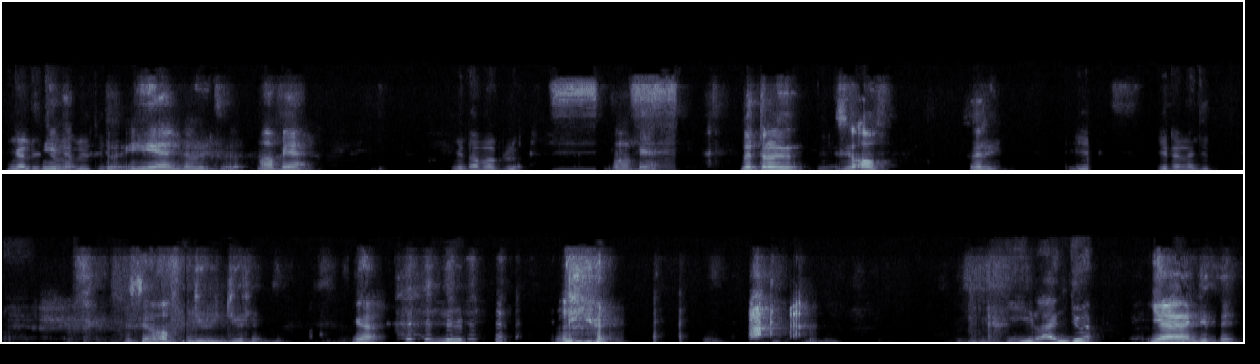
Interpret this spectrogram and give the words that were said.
Nggak lucu, iya nggak lucu. iya nggak lucu maaf ya Minta maaf lu. maaf ya gue terlalu show off sorry Kita lanjut. Show off jujur aja. Ya. Iya. Ih, lanjut. ya gitu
